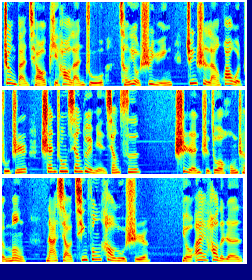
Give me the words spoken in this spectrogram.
郑板桥癖好兰竹，曾有诗云：“君是兰花我竹枝，山中相对免相思。”世人只做红尘梦，哪晓清风好路时。有爱好的人。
